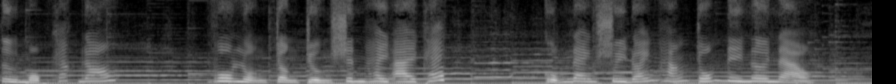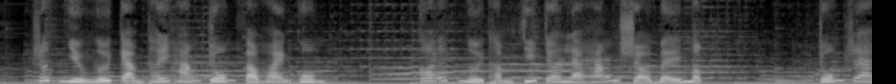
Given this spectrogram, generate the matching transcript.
Từ một khắc đó, Vô luận Trần Trường Sinh hay ai khác cũng đang suy đoán hắn trốn đi nơi nào Rất nhiều người cảm thấy hắn trốn vào hoàng cung Có ít người thậm chí cho là hắn sợ bể mật Trốn ra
